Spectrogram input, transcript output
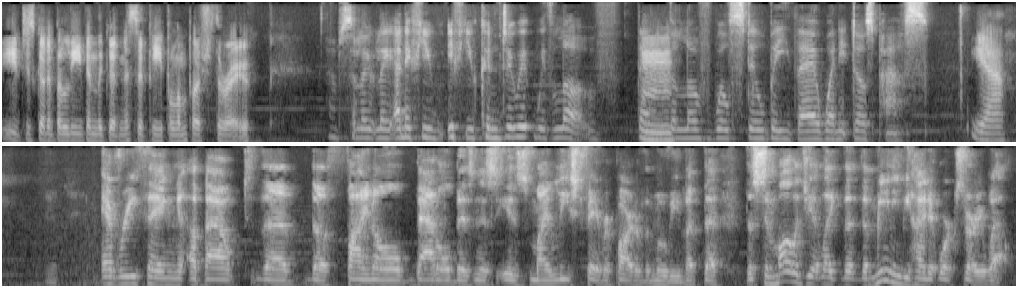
you just gotta believe in the goodness of people and push through. Absolutely. And if you if you can do it with love, then Mm. the love will still be there when it does pass. Yeah. Everything about the the final battle business is my least favorite part of the movie, but the the symbology, like the the meaning behind it, works very well.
